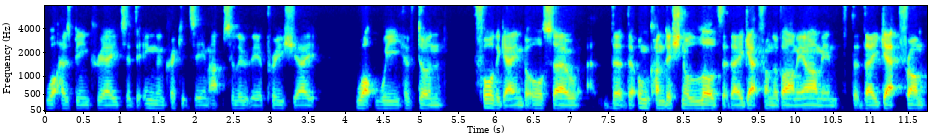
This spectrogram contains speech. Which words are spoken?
what has been created. The England cricket team absolutely appreciate what we have done for the game, but also the, the unconditional love that they get from the Barmy Army and that they get from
